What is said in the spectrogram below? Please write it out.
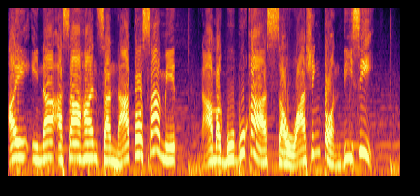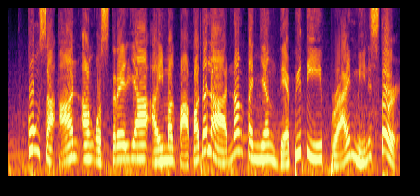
ay inaasahan sa NATO Summit na magbubukas sa Washington DC kung saan ang Australia ay magpapadala ng kanyang Deputy Prime Minister.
